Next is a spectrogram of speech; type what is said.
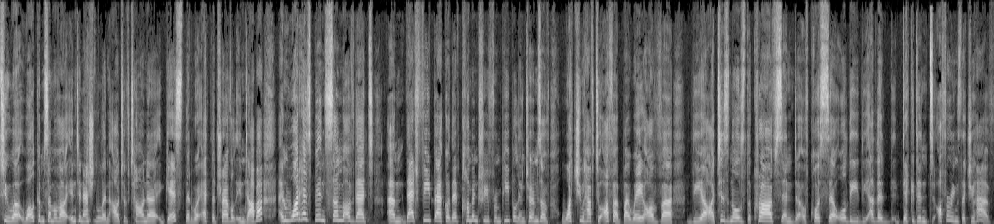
to uh, welcome some of our international and out of town guests that were at the Travel Indaba. And what has been some of that um, that feedback or that commentary from people in terms of what you have to offer by way of uh, the uh, artisanals, the crafts, and uh, of course uh, all the the other decadent offerings that you have.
